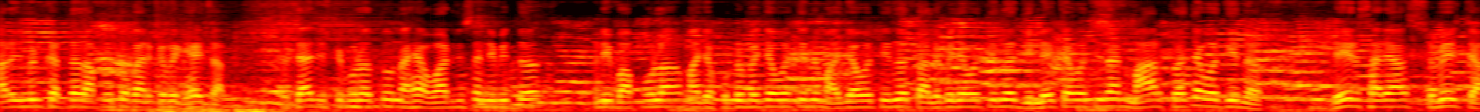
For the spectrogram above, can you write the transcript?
अरेंजमेंट करतात. आपण तो कार्यक्रम घ्यायचा. तर त्या दृष्टिकोनातून ह्या वाढदिवसानिमित्त आणि बापूला माझ्या कुटुंबाच्या वतीनं माझ्या वतीनं तालुक्याच्या वतीनं जिल्ह्याच्या वतीनं आणि महाराष्ट्राच्या वतीनं ढेर साऱ्या शुभेच्छा.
